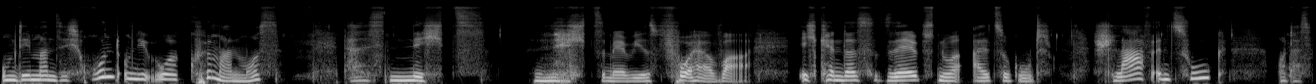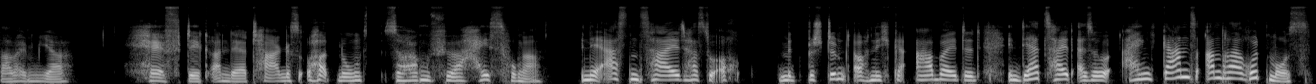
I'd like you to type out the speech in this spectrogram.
um den man sich rund um die Uhr kümmern muss, dann ist nichts, nichts mehr wie es vorher war. Ich kenne das selbst nur allzu gut. Schlafentzug und das war bei mir heftig an der Tagesordnung, sorgen für Heißhunger. In der ersten Zeit hast du auch mit bestimmt auch nicht gearbeitet. In der Zeit also ein ganz anderer Rhythmus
